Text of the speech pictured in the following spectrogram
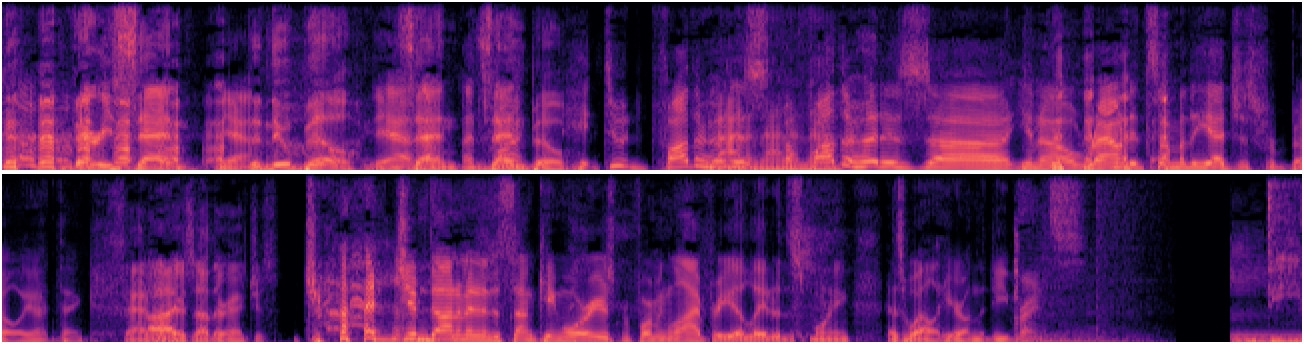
Very zen. Yeah. The new Bill. Yeah, Zen. that- zen fine. Bill. Hey, dude, fatherhood La, is fatherhood is uh, you know rounded some of the edges for Billy. I think. Sadly, Uh, there's other edges. Jim Donovan and the Sun King Warriors performing live for you later this morning as well here on the DVD. DVE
